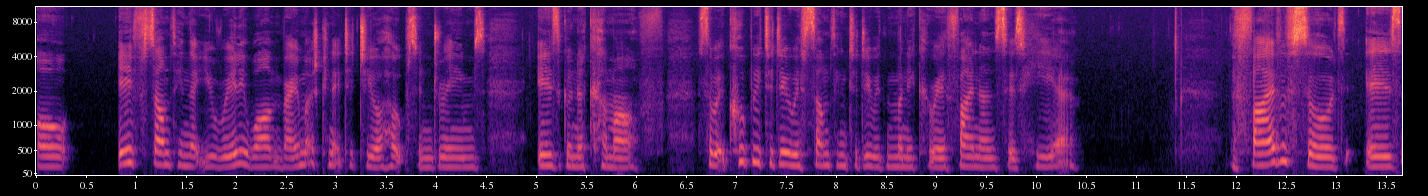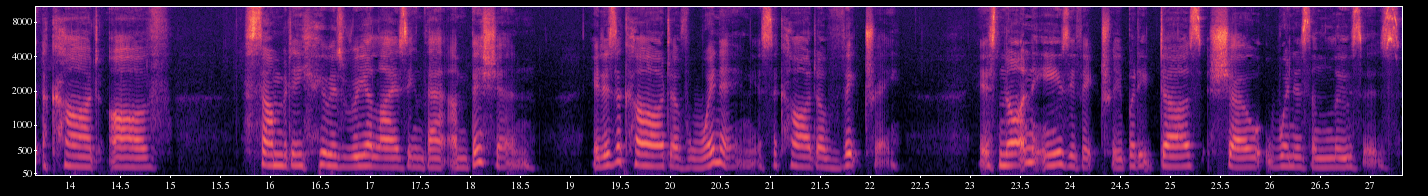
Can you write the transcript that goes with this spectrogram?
or if something that you really want, very much connected to your hopes and dreams, is going to come off. So it could be to do with something to do with money, career, finances here. The Five of Swords is a card of somebody who is realizing their ambition. It is a card of winning, it's a card of victory. It's not an easy victory, but it does show winners and losers.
